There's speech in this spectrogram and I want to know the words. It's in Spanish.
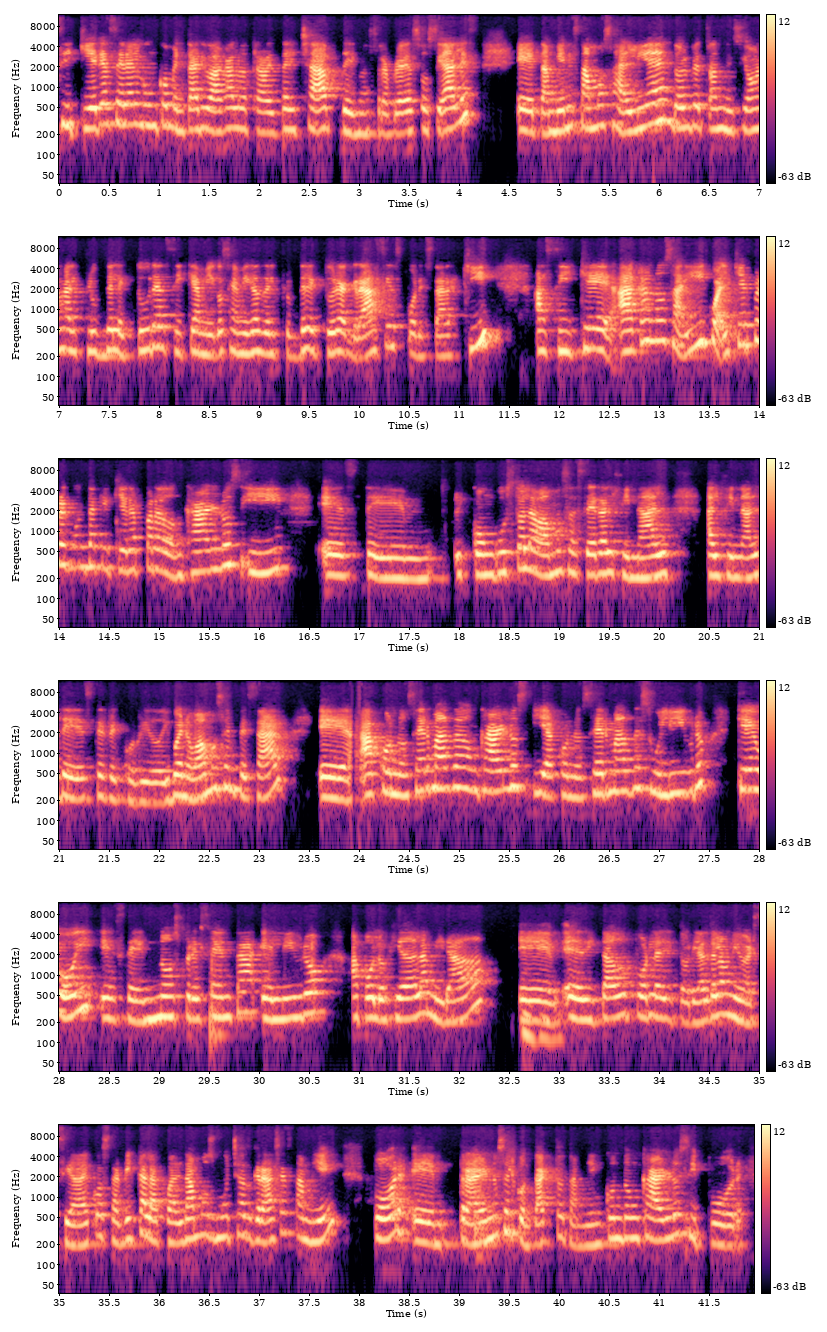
Si quiere hacer algún comentario, hágalo a través del chat de nuestras redes sociales. Eh, también estamos saliendo en retransmisión al Club de Lectura, así que amigos y amigas del Club de Lectura, gracias por estar aquí. Así que háganos ahí cualquier pregunta que quiera para don Carlos y este, con gusto la vamos a hacer al final, al final de este recorrido. Y bueno, vamos a empezar. Eh, a conocer más de don Carlos y a conocer más de su libro que hoy este, nos presenta el libro Apología de la Mirada, eh, editado por la editorial de la Universidad de Costa Rica, a la cual damos muchas gracias también por eh, traernos el contacto también con don Carlos y por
